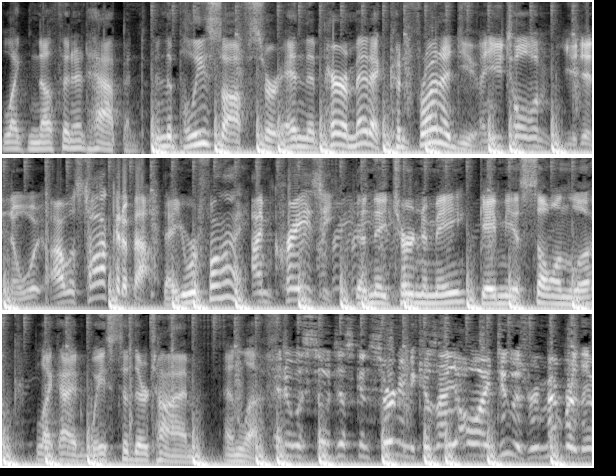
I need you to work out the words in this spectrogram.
like nothing had happened. And the police officer and the paramedic confronted you And you told them you didn't know what I was talking about. that you were fine. I'm crazy. Then they turned to me, gave me a sullen look, like I had wasted their time, and left. And it was so disconcerting because I, all I do is remember that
